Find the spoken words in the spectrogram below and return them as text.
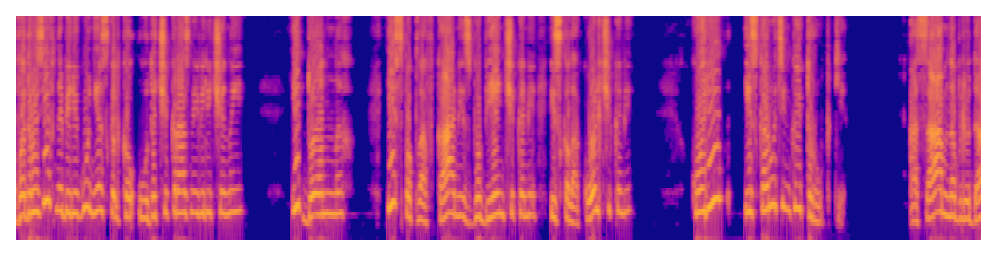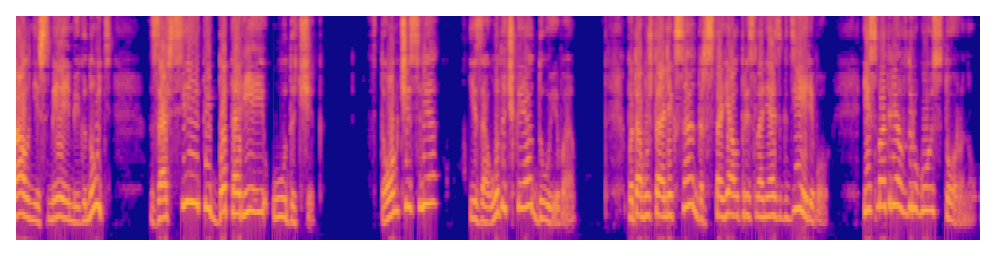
водрузив на берегу несколько удочек разной величины, и донных, и с поплавками, с бубенчиками, и с колокольчиками, курил из коротенькой трубки, а сам наблюдал, не смея мигнуть, за всей этой батареей удочек, в том числе и за удочкой Адуева, потому что Александр стоял, прислонясь к дереву, и смотрел в другую сторону.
